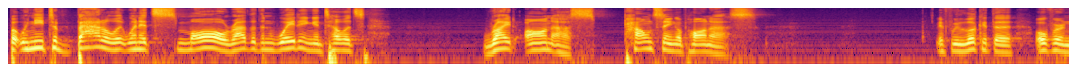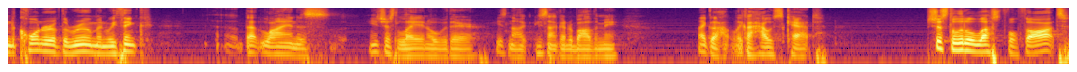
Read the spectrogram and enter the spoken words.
But we need to battle it when it's small rather than waiting until it's right on us, pouncing upon us. If we look at the over in the corner of the room and we think that lion is he's just laying over there. He's not he's not going to bother me. Like a like a house cat. It's just a little lustful thought.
